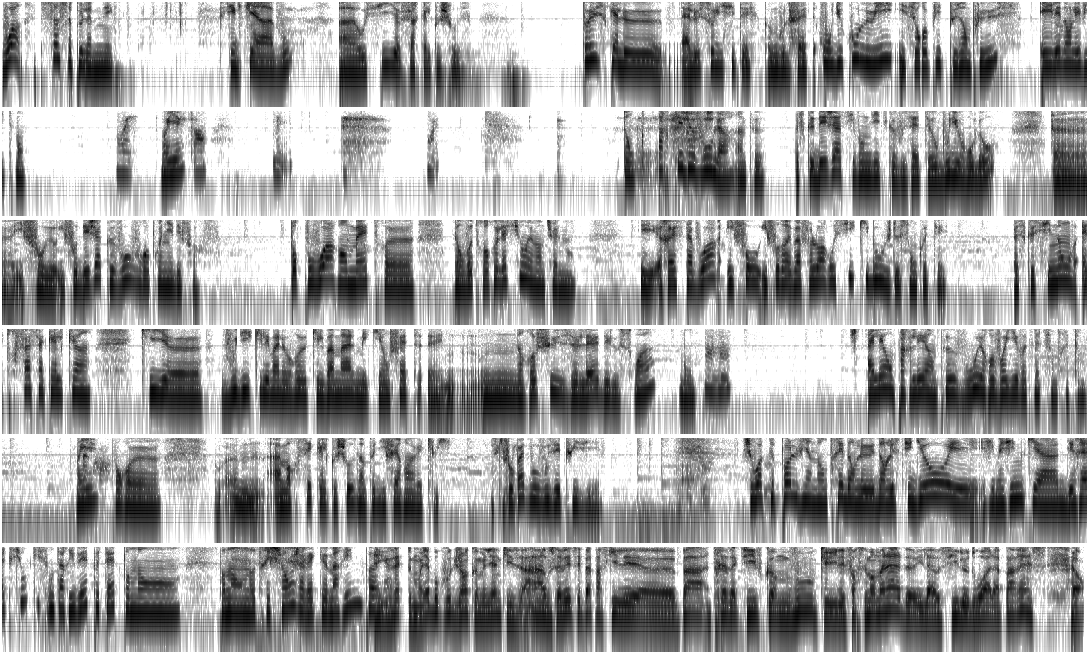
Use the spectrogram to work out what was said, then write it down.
Voir ça, ça peut l'amener. S'il tient à vous, à aussi faire quelque chose. Plus qu'à le solliciter, comme vous le faites. Ou du coup, lui, il se replie de plus en plus et il est dans l'évitement. Oui. voyez? Ça. Mais. Euh, oui. Donc, euh, partez de vous, là, un peu. Parce que déjà, si vous me dites que vous êtes au bout du rouleau, euh, il, faut, il faut déjà que vous, vous repreniez des forces pour pouvoir en mettre euh, dans votre relation éventuellement. Et reste à voir, il faut, il faudrait, il va falloir aussi qu'il bouge de son côté, parce que sinon, être face à quelqu'un qui euh, vous dit qu'il est malheureux, qu'il va mal, mais qui en fait euh, refuse l'aide et le soin, bon. Mm-hmm. Allez en parler un peu, vous, et revoyez votre médecin traitant. voyez Pour euh, amorcer quelque chose d'un peu différent avec lui. Parce qu'il ne faut pas que vous vous épuisiez. Je vois que Paul vient d'entrer dans le, dans le studio et j'imagine qu'il y a des réactions qui sont arrivées peut-être pendant, pendant notre échange avec Marine, Paul Exactement. Il y a beaucoup de gens comme Eliane qui disent ah vous savez c'est pas parce qu'il est euh, pas très actif comme vous qu'il est forcément malade. Il a aussi le droit à la paresse. Alors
